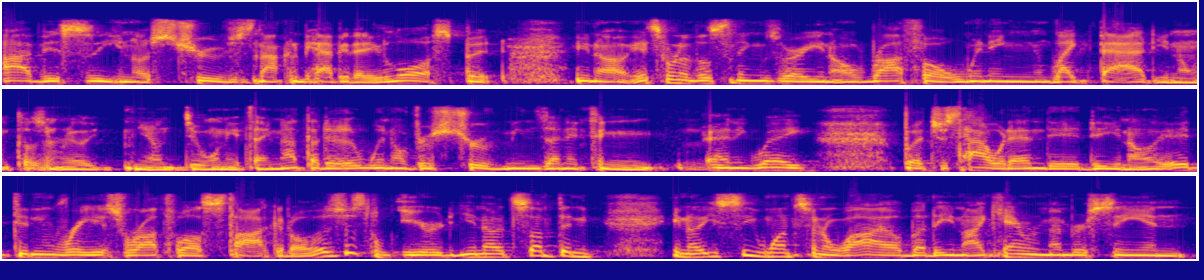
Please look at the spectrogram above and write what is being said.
obviously, you know, Struve is not going to be happy that he lost, but you know, it's one of those things where you know Rothwell winning like that, you know, doesn't really you know do anything. Not that a win over Struve means anything anyway, but just how it ended, you know, it didn't raise Rothwell's stock at all. It's just weird, you know. It's something you know you see once in a while, but you know, I can't remember seeing.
